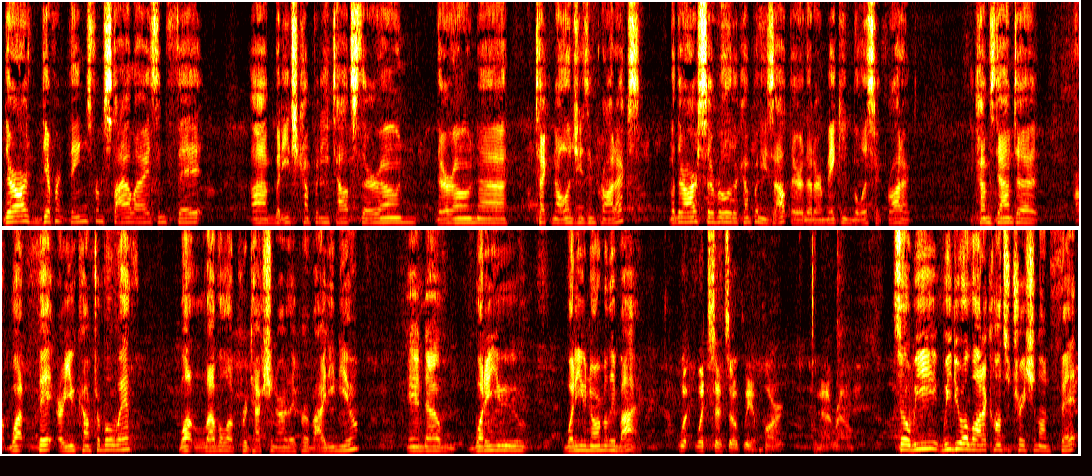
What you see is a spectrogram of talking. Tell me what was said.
There are different things from stylized and fit, um, but each company touts their own their own uh, technologies and products. But there are several other companies out there that are making ballistic product. It comes down to what fit are you comfortable with, what level of protection are they providing you, and uh, what do you what do you normally buy? What, what sets Oakley apart in that realm? So we we do a lot of concentration on fit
